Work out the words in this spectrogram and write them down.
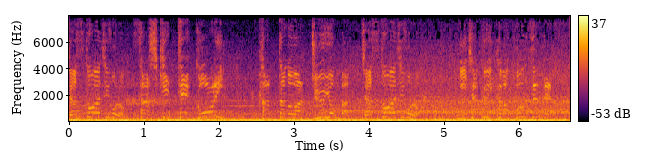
ジャストアジゴロ差し切ってゴールイン。勝ったのは14番ジャストアジゴロ。2着以下は混戦です。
